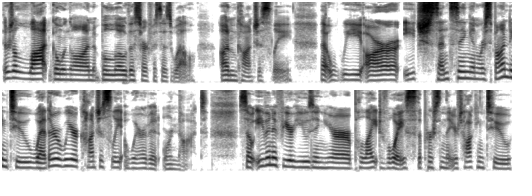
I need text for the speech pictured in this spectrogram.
There's a lot going on below the surface as well unconsciously that we are each sensing and responding to whether we are consciously aware of it or not. So even if you're using your polite voice, the person that you're talking to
